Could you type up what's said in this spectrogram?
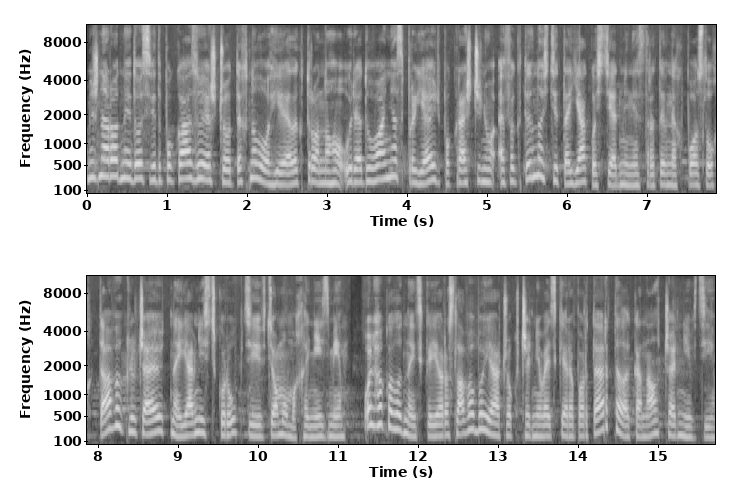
Міжнародний досвід показує, що технології електронного урядування сприяють покращенню ефективності та якості адміністративних послуг та виключають наявність корупції в цьому механізмі. Ольга Колодницька, Ярослава Боячук, Чернівецький репортер, телеканал Чернівці.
